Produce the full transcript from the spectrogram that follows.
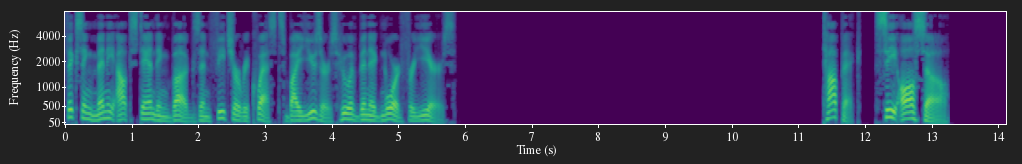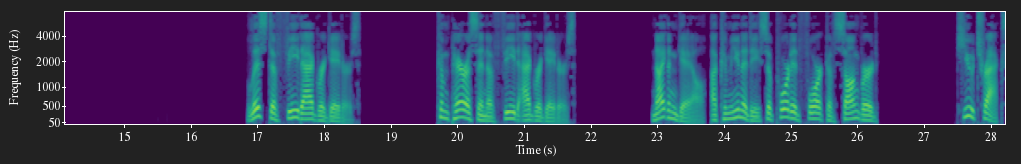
fixing many outstanding bugs and feature requests by users who have been ignored for years. Topic. See also List of feed aggregators Comparison of feed aggregators Nightingale, a community-supported fork of Songbird Q Tracks,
